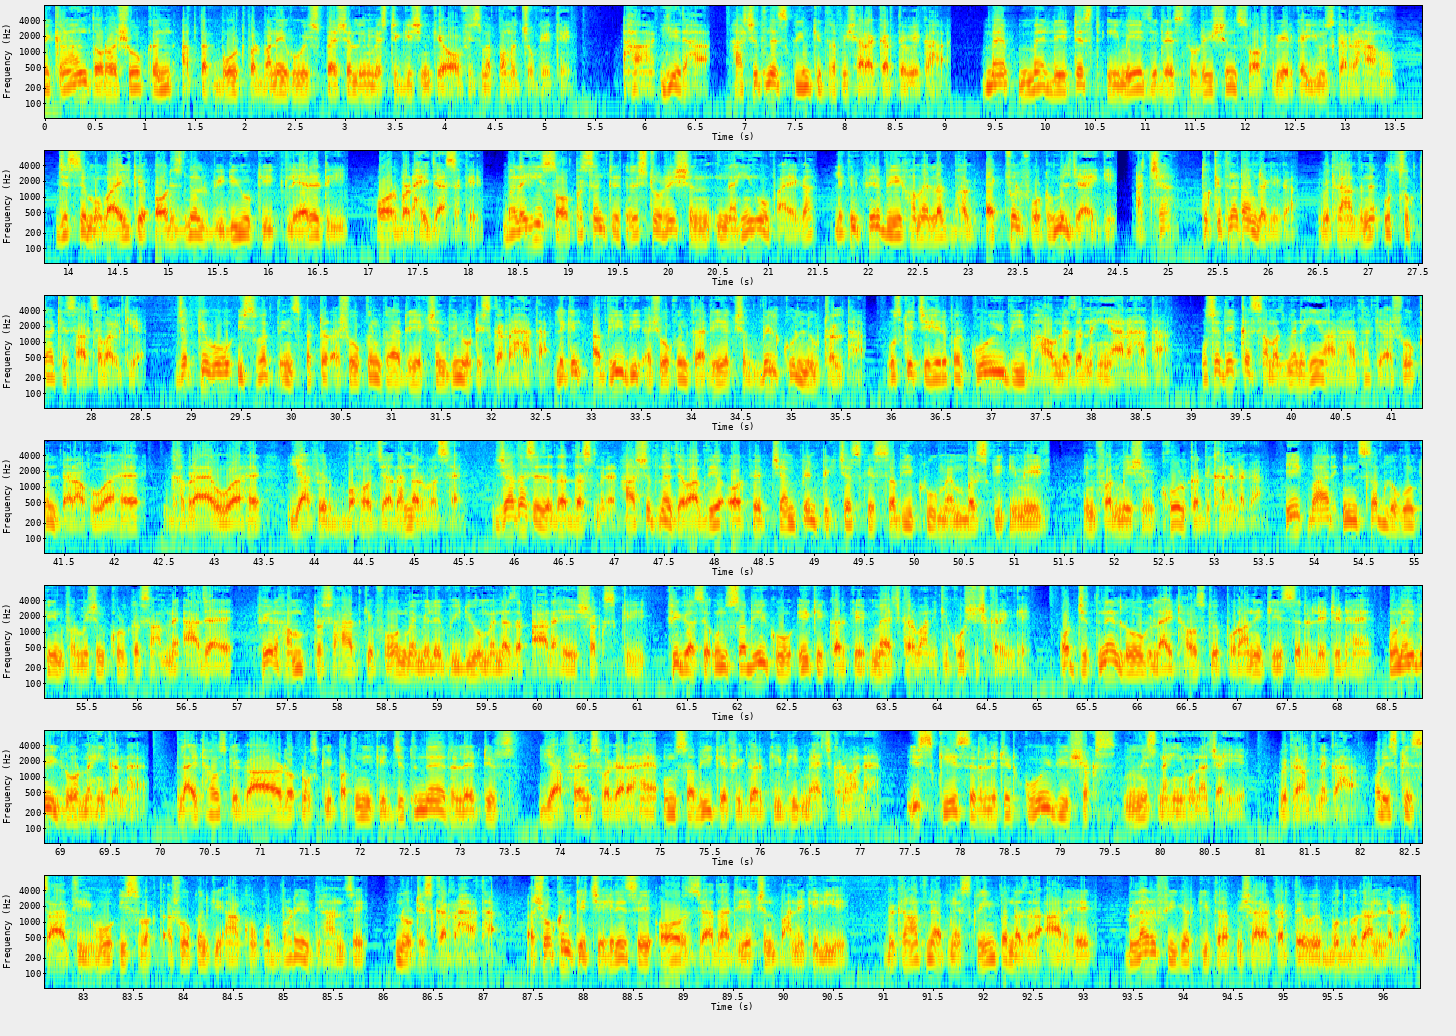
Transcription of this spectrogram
विक्रांत और अशोकन अब तक बोट पर बने हुए स्पेशल इन्वेस्टिगेशन के ऑफ़िस में पहुँच चुके थे। हाँ ये रहा। हर्षित ने स्क्रीन की तरफ़ इशारा करते हुए कहा, मैं मैं लेटेस्ट इमेज रेस्टोरेशन सॉफ्टवेयर का यूज़ कर रहा हूँ, जिससे मोबाइल के ओरिजिनल वीडियो की क्लियरिटी और बढ़ाई जा सके। भले ही 100 परसेंट रेस्टोरेशन नहीं हो पाएगा, लेकिन फिर भी हमें लगभग एक्चुअल फ़ोटो मिल जाएगी। अच्छा तो कितना टाइम लगेगा? विक्रांत ने उत्सुकता के साथ सवाल किया। जबकि वो इस वक्त इंस्पेक्टर अशोकन का रिएक्शन भी नोटिस कर रहा था। लेकिन अभी भी अशोकन का रिएक्शन बिल्कुल न्यूट्रल था। उसके चेहरे पर कोई भी भाव नज़र नहीं आ रहा था। उसे देखकर समझ में नहीं आ रहा था कि अशोकन डरा हुआ है, घबराया हुआ है, या फिर बहुत ज़्यादा नर्वस है। ज़्यादा से ज़्यादा दस मिनट। हर्षित ने जवाब दिया और फिर चैंपियन पिक्चर्स के सभी क्रू मेंबर्स की इमेज इंफॉर्मेशन खोल कर दिखाने लगा। एक बार इन सब लोगों की इंफॉर्मेशन खोलकर सामने आ जाए फिर हम प्रसाद के फ़ोन में मिले वीडियो में नज़र आ रहे शख्स की फिगर से उन सभी को एक एक करके मैच करवाने की कोशिश करेंगे। और जितने लोग लाइट हाउस के पुराने केस से रिलेटेड हैं, उन्हें भी इग्नोर नहीं करना है। लाइट हाउस के गार्ड और उसकी पत्नी के जितने रिलेटिव्स या फ्रेंड्स वगैरह हैं, उन सभी के फिगर की भी मैच करवाना है। इस केस से रिलेटेड कोई भी शख्स मिस नहीं होना चाहिए, विक्रांत ने कहा। और इसके साथ ही वो इस वक्त अशोकन की आँखों को बड़े ध्यान से नोटिस कर रहा था। अशोकन के चेहरे से और ज़्यादा रिएक्शन पाने के लिए विक्रांत ने अपने स्क्रीन पर नज़र आ रहे ब्लर फिगर की तरफ़ इशारा करते हुए बुदबुदाने लगा।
